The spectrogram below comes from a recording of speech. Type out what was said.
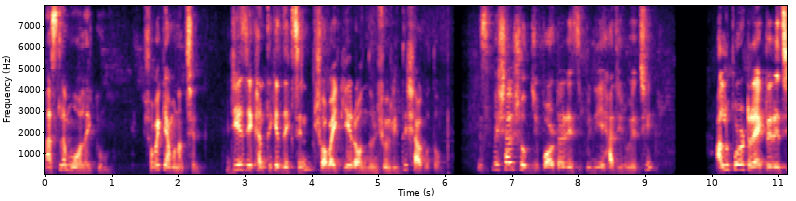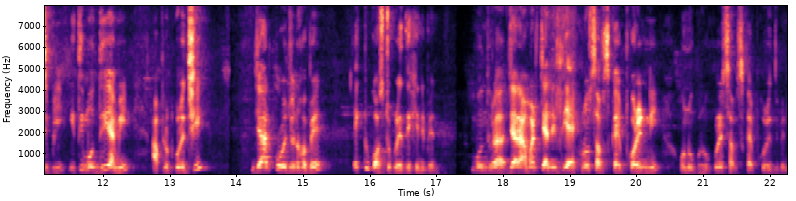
আসসালামু আলাইকুম। সবাই কেমন আছেন? যে যেখান থেকে দেখছেন সবাইকে রন্ধনশৈলীতে স্বাগতম। স্পেশাল সবজি পরোটার রেসিপি নিয়ে হাজির হয়েছি। আলু পরোটার একটা রেসিপি ইতিমধ্যেই আমি আপলোড করেছি। যার প্রয়োজন হবে, একটু কষ্ট করে দেখে নেবেন। বন্ধুরা, যারা আমার চ্যানেলটি এখনও সাবস্ক্রাইব করেননি, অনুগ্রহ করে সাবস্ক্রাইব করে দিবেন।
